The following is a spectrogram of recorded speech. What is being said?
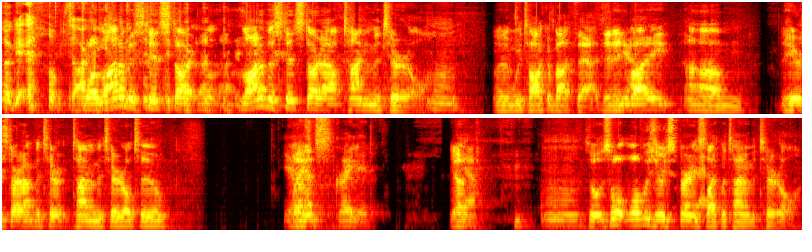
Okay, I'm sorry. well, a lot of us did start. A lot of us did start out time and material, Mm-hmm. and we talk about that. Did anybody um, here start out mater- time and material too? Yeah, Lance? great. Yep. Yeah. Mm, So, so what, what was your experience like with time and material?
